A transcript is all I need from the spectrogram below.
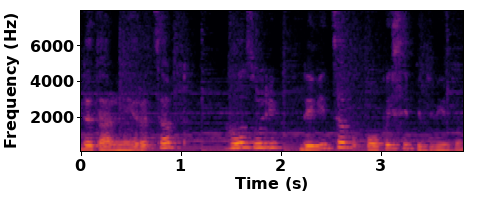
Детальний рецепт глазурі дивіться в описі під відео.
